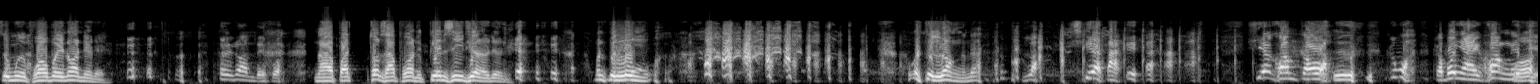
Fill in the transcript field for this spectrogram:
ซุมือพอไปนอนเดี๋ยวนี้ ไปนอนเด้บ่หน้าปัดโทรศัพท์พอนี่เปลี่ยนสีเที่ยวแล้วเดี๋ยวนี้มันเป็นลง มันเป็นร่องนะหลักเชียร์อะไรเชียร์ความเก่าอะเออคือบ่กับบ่ใหญ่คล้องเนี่ยบ่สิ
